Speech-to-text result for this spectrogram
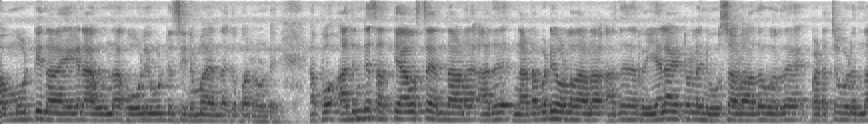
മമ്മൂട്ടി നായകനാവുന്ന ഹോളിവുഡ് സിനിമ എന്നൊക്കെ പറഞ്ഞുകൊണ്ട്. അപ്പോൾ അതിന്റെ സത്യാവസ്ഥ എന്താണ്? അത് നടപടി ഉള്ളതാണോ അത് റിയൽ ആയിട്ടുള്ള ന്യൂസാണോ? അത് വെറുതെ പടച്ചുവിടുന്ന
